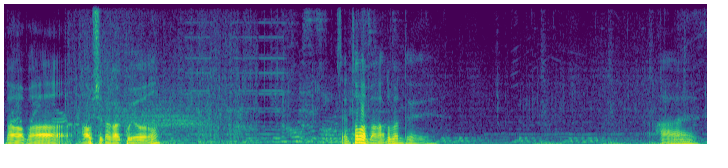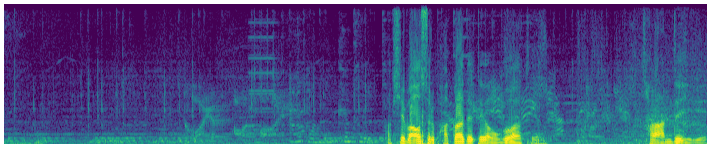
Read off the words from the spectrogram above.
나와봐. 9시 나갔고요. 센터만 막아놓으면 돼. 아. 확실히 마우스를 바꿔야 될 때가 온 것 같아요. 잘 안 돼 이게.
